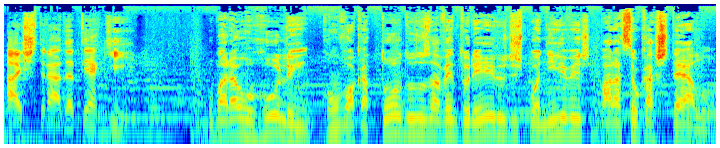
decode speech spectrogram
A estrada até aqui o Barão Hulin convoca todos os aventureiros disponíveis para seu castelo.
